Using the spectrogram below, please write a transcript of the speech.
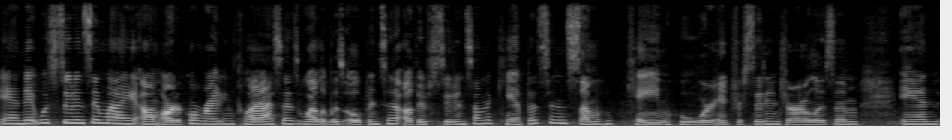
and it was students in my um, article writing class as well. It was open to other students on the campus and some who came who were interested in journalism and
